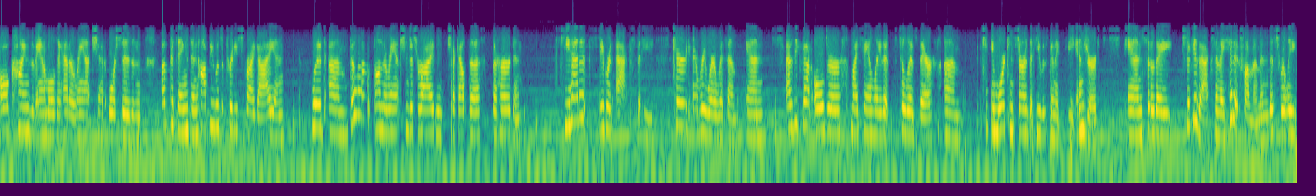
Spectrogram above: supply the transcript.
all kinds of animals. They had a ranch, had horses and other things, and Hoppy was a pretty spry guy and would um, go out on the ranch and just ride and check out the, the herd. And he had a favorite axe that he carried everywhere with him. And as he got older, my family that still lives there um, became more concerned that he was going to be injured. And so they took his axe and they hid it from him, and this really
